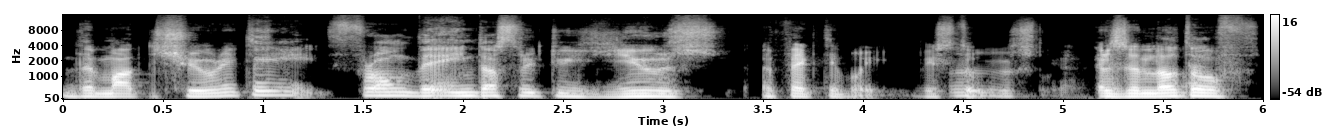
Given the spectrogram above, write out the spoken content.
the maturity from the industry to use effectively these mm-hmm. tools. Mm-hmm. There's a lot of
